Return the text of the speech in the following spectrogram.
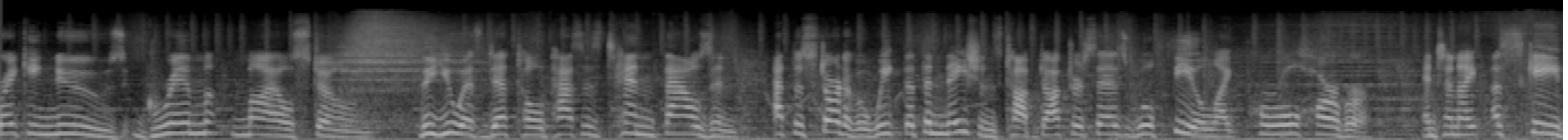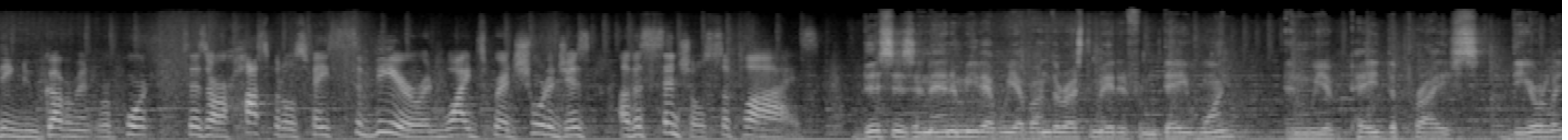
Breaking news, grim milestone. The U.S. death toll passes 10,000 at the start of a week that the nation's top doctor says will feel like Pearl Harbor. And tonight, a scathing new government report says our hospitals face severe and widespread shortages of essential supplies. This is an enemy that we have underestimated from day one, and we have paid the price dearly.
